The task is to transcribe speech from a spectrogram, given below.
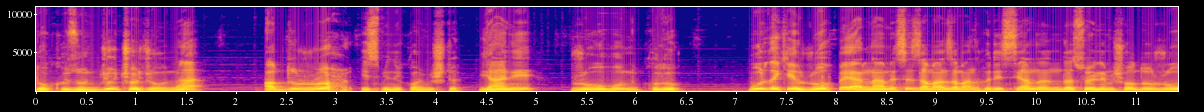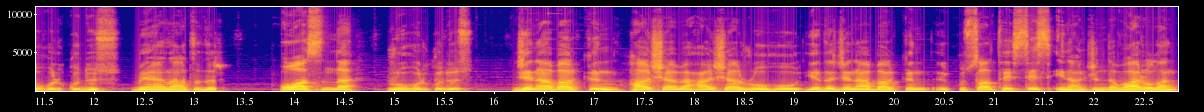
dokuzuncu çocuğuna Abdurruh ismini koymuştu. Yani ruhun kulu. Buradaki ruh beyannamesi zaman zaman Hristiyanların da söylemiş olduğu ruhul kudüs beyanatıdır. O aslında ruhul kudüs Cenab-ı Hakk'ın haşa ve haşa ruhu ya da Cenab-ı Hakk'ın e, kutsal testis inancında var olan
